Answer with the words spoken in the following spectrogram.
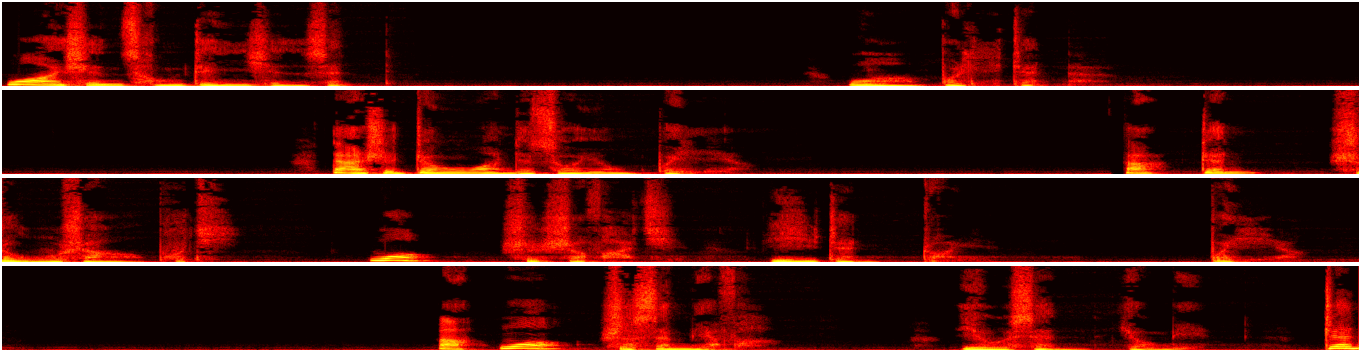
妄心从真心生的，妄不离真的，但是真妄的作用不一样，啊，真是无上菩提，妄是设法界一真庄严，不一样。啊，妄是生灭法，有生有灭。真，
